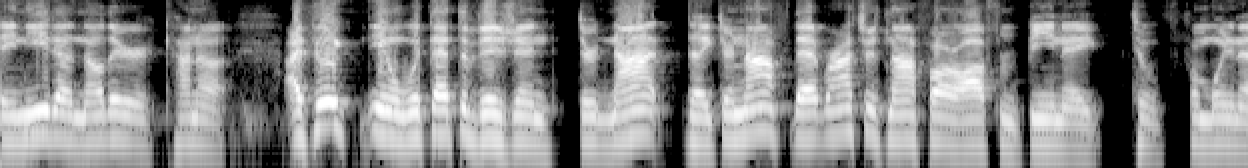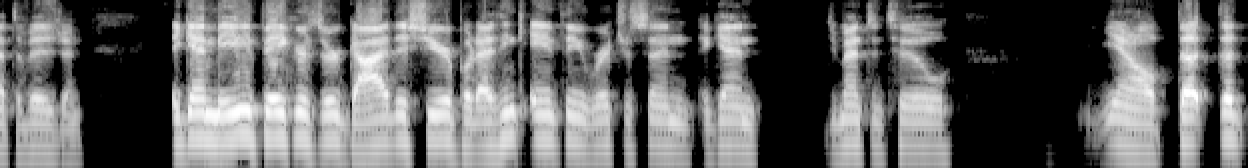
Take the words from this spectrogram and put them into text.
they need another kind of I feel like you know with that division, they're not like they're not that roster's not far off from being a to from winning that division. Again, maybe Baker's their guy this year, but I think Anthony Richardson, again, you mentioned too, you know, the the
